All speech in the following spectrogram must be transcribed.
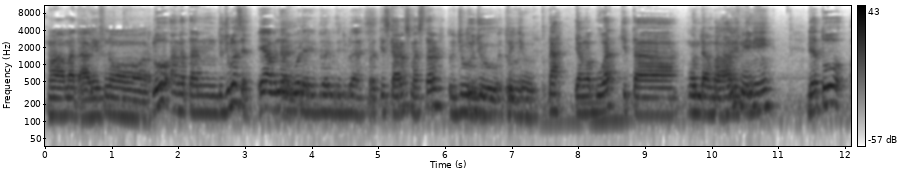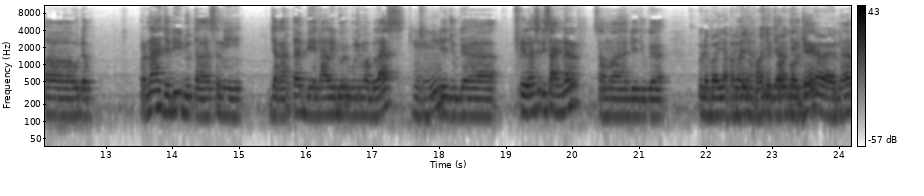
Muhammad Alif Nur Lu angkatan 17 ya? Ya benar, gue dari 2017. Berarti sekarang semester Tujuh. 7. Betul. Tujuh Nah, yang ngebuat kita Ngundang Bang Bang Alif nih. ini, dia tuh eh, udah pernah jadi duta seni Jakarta Biennale 2015. Mm-mm. Dia juga freelance designer sama dia juga Udah banyak kerjaan banyak project kerjaan project, project, juga, kan? bener.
